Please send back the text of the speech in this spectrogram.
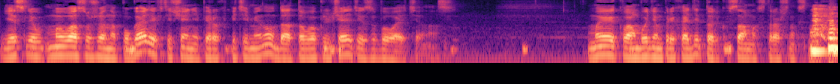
если мы вас уже напугали в течение первых пяти минут, да, то выключайте и забывайте о нас. Мы к вам будем приходить только в самых страшных снах.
